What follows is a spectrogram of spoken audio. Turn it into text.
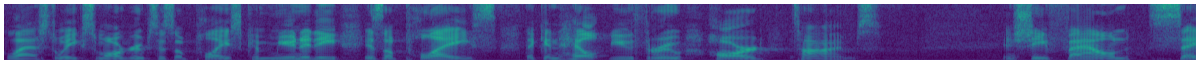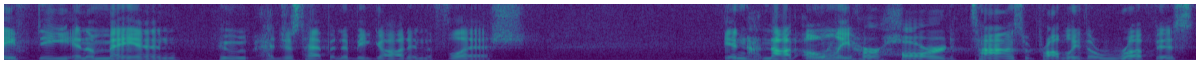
last week? Small groups is a place, community is a place that can help you through hard times. And she found safety in a man who had just happened to be God in the flesh. In not only her hard times, but probably the roughest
